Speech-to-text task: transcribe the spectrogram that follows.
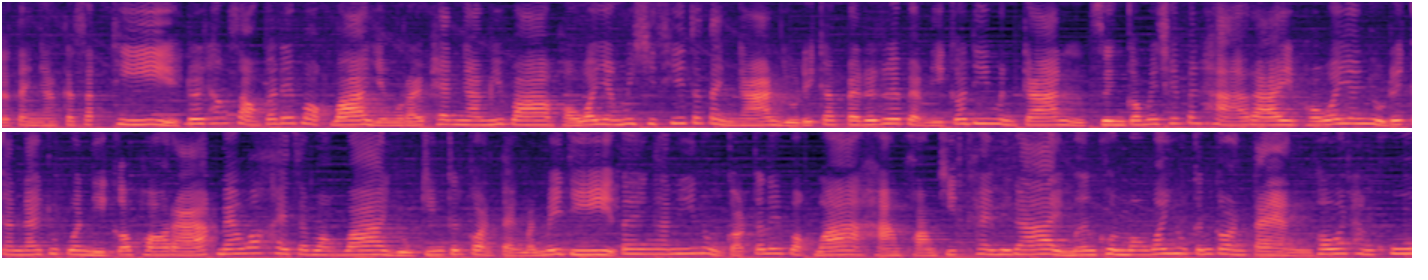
จะแต่งงานกันสักที โดยทั้งสองก็ได้บอกว่ายังไร้แผนงานวิวาเพราะว่ายังไม่คิดที่จะแต่งงานอยู่ด้วยกันไปเรื่อยๆ แบบนี้ก็ดีเหมือนกัน ซึ่งก็ไม่ใช่ปัญหาอะไร เพราะว่ายังอยู่ด้วยกันได้ทุกวันนี้ก็เพราะรัก แม้ว่าใครจะมองว่าอยู่กินกันก่อนแต่งมันไม่ดี แต่งานนี้หนุ่มก๊อตก็เลยบอกว่าห้ามความคิดใครไม่ได้เหมือนคนมองว่าอยู่กันก่อนแต่ง เพราะว่าทั้งคู่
